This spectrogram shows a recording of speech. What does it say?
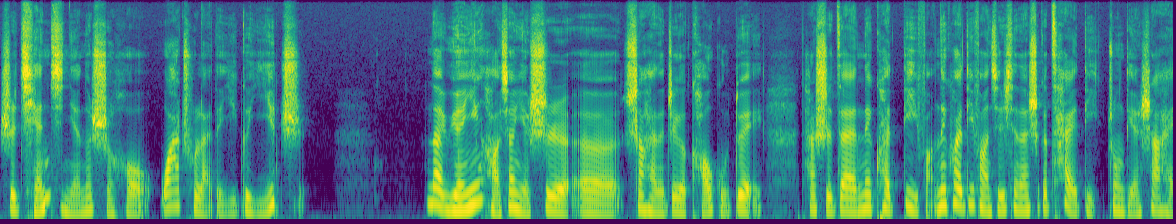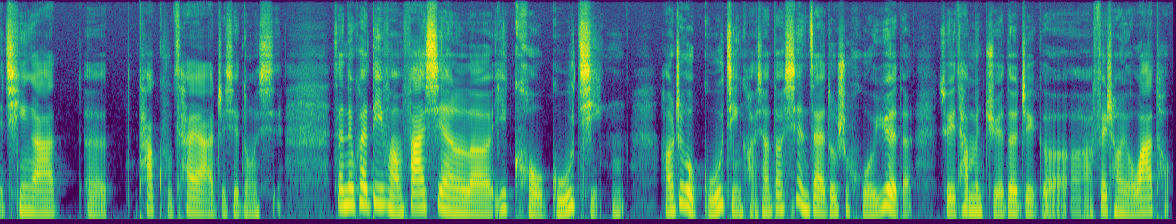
是前几年的时候挖出来的一个遗址。那原因好像也是，呃，上海的这个考古队，他是在那块地方，那块地方其实现在是个菜地，种点上海青啊，呃，他苦菜啊这些东西。在那块地方发现了一口古井，好，这个古井好像到现在都是活跃的，所以他们觉得这个非常有挖头。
